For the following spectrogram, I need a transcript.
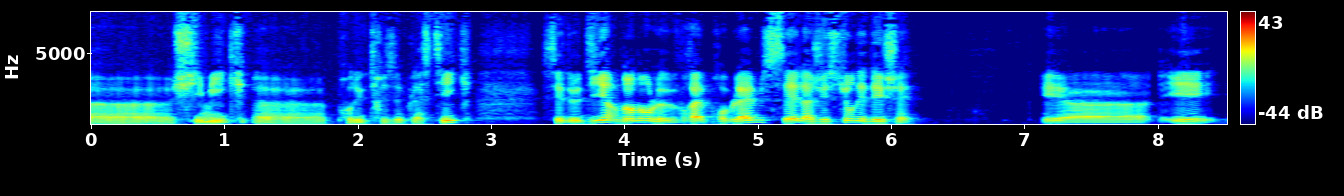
euh, chimique euh, productrice de plastique, c'est de dire non, non, le vrai problème, c'est la gestion des déchets. Et, euh, et,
